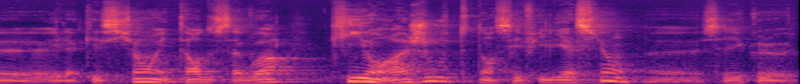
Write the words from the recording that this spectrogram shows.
Euh, et la question étant de savoir qui on rajoute dans ces filiations. Euh, c'est-à-dire que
